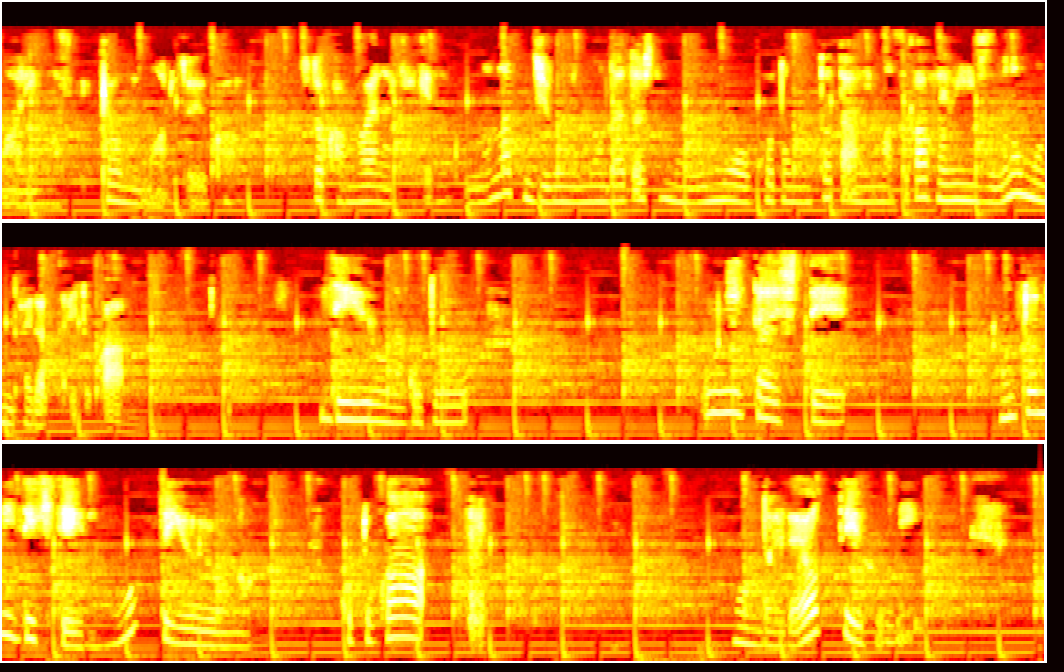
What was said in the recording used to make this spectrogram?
もあります。興味もあるというか、ちょっと考えなきゃいけないことなって自分の問題としても思うことも多々ありますが、フェミニズムの問題だったりとか、っていうようなことに対して、本当にできているのっていうようなことが問題だよっていうふうに書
